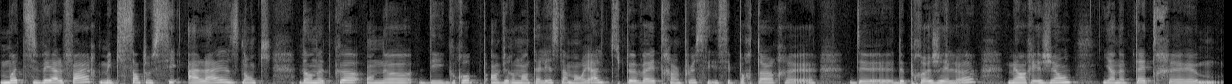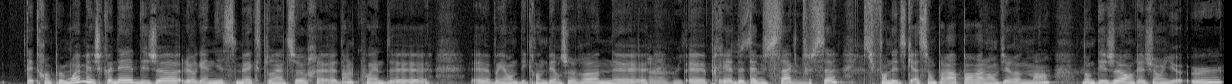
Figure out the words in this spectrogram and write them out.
motivées à le faire, mais qui se sentent aussi à l'aise. Donc, dans notre cas, on a des groupes environnementalistes à Montréal qui peuvent être un peu ces, ces porteurs euh, de, de projets-là. Mais en région, il y en a peut-être peut-être un peu moins, mais je connais déjà l'organisme Explonature euh, dans le coin de, euh, voyons, des Grandes Bergeronnes, euh, ah, oui. euh, près de Tadoussac, tout ça, qui font de l'éducation par rapport à l'environnement. Donc déjà, en région, il y a eux,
